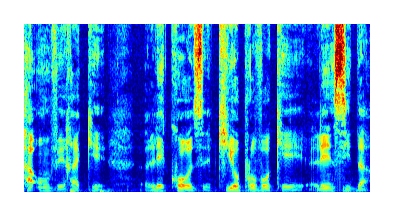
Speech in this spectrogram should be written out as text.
quand on verra que les causes qui ont provoqué l'incident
